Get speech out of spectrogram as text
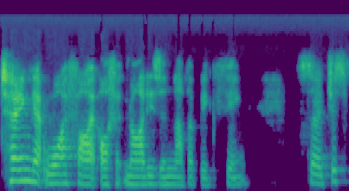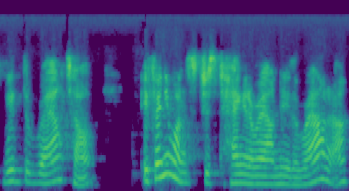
turning that Wi Fi off at night is another big thing. So just with the router, if anyone's just hanging around near the router,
